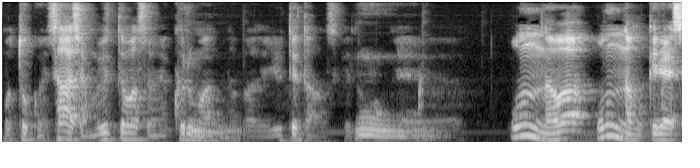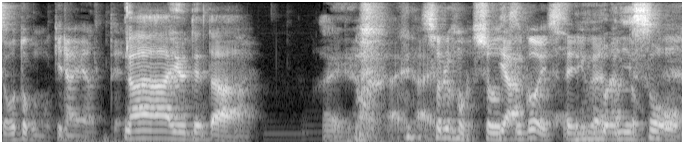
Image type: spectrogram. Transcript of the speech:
もう特にサーシャも言ってますよね。車の中で言ってたんですけど、女は、女も嫌いし男も嫌いやって。ああ、言ってた。ははいはいはいはい。それもすごいセリフやほんなとまにそう。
